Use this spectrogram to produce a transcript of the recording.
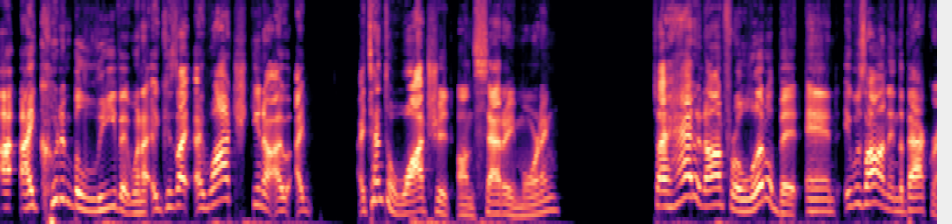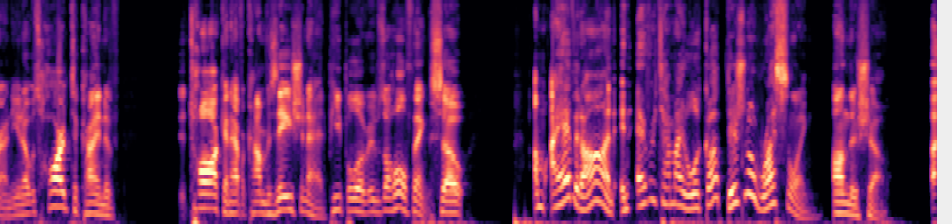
I, I couldn't believe it when I because I, I watched, you know, I, I I tend to watch it on Saturday morning so I had it on for a little bit and it was on in the background. You know, it was hard to kind of talk and have a conversation. I had people over. It was a whole thing. So um, I have it on, and every time I look up, there's no wrestling on the show. Uh,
